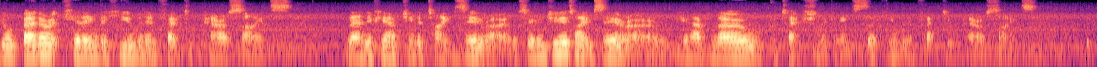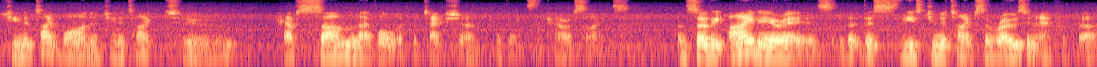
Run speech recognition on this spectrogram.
you're better at killing the human infected parasites than if you have genotype 0. So if you have genotype 0, you have no protection against the human infected parasites. But genotype 1 and genotype 2 have some level of protection against the parasites. And so the idea is that this, these genotypes arose in Africa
